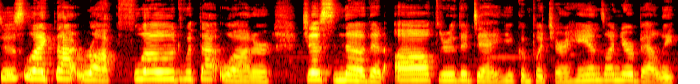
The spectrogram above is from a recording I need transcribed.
just like that rock flowed with that water. Just know that all through the day you can put your hands on your belly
